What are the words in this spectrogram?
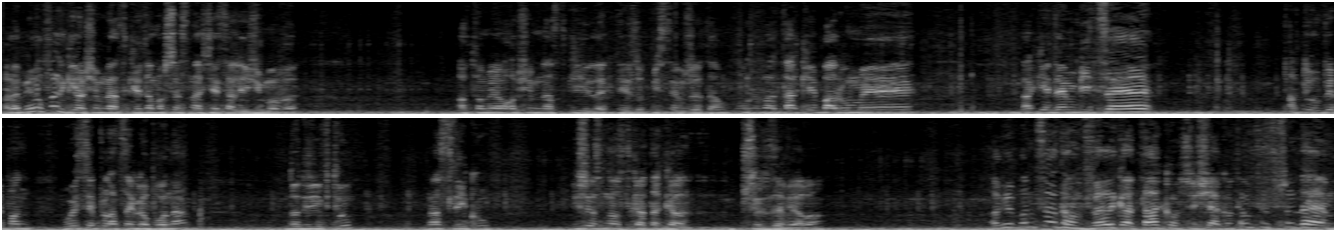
Ale miał felgi 18, to ma 16 cali zimowe. A to miał 18 letnie z opisem, że tam kurwa takie barumy, takie dębice. A tu wie pan, łysy placek opona do driftu na sliku i szesnastka taka przyrzewiała. A wie pan co tam, felga tako czy siako, tam te sprzedałem,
